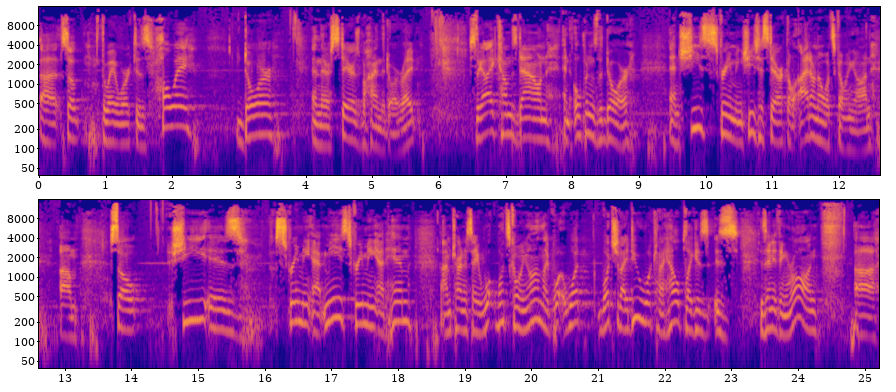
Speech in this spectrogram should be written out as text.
uh, so the way it worked is hallway, door, and there are stairs behind the door, right? So the guy comes down and opens the door, and she's screaming. She's hysterical. I don't know what's going on. Um, so she is screaming at me, screaming at him. I'm trying to say, what, "What's going on? Like, what, what, what should I do? What can I help? Like, is is is anything wrong?" Uh,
